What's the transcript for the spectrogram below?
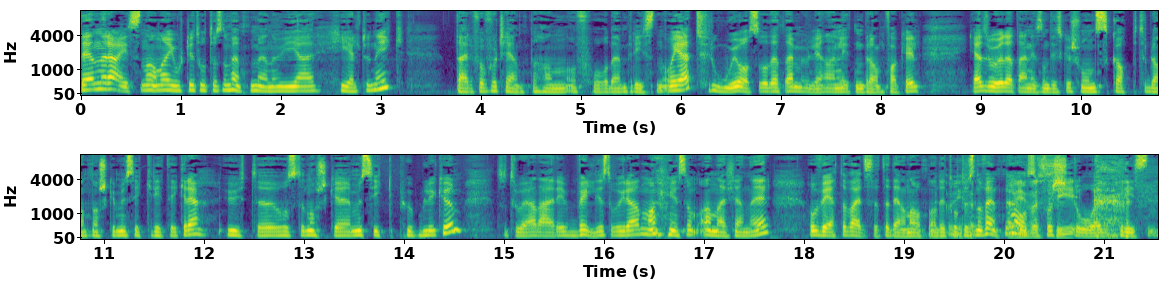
Den reisen han har gjort i 2015 mener vi er helt unik. Derfor fortjente han å få den prisen. Og jeg tror jo også, og dette er mulig en liten brannfakkel, jeg tror jo dette er en liksom diskusjon skapt blant norske musikkritikere. Ute hos det norske musikkpublikum så tror jeg det er i veldig stor grad mange som anerkjenner og vet å verdsette det han har oppnådd i 2015, og også forstår prisen.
